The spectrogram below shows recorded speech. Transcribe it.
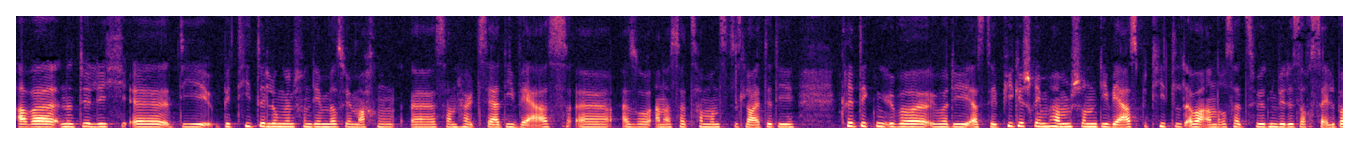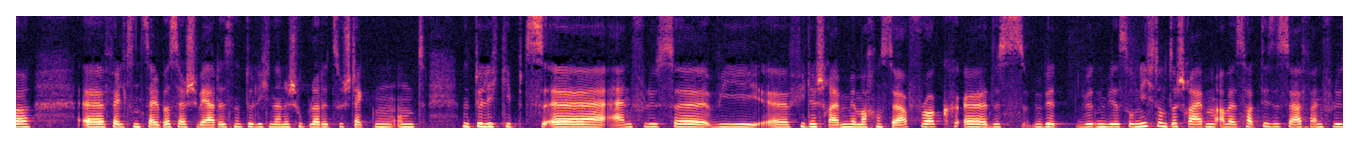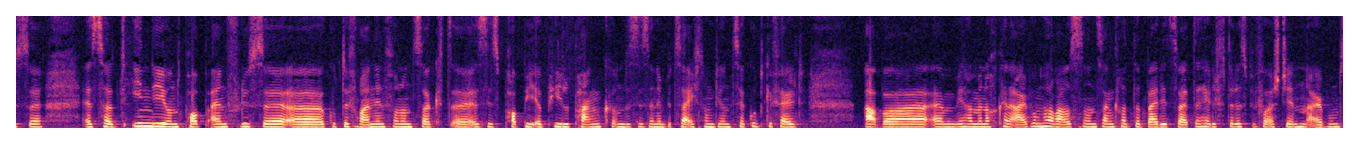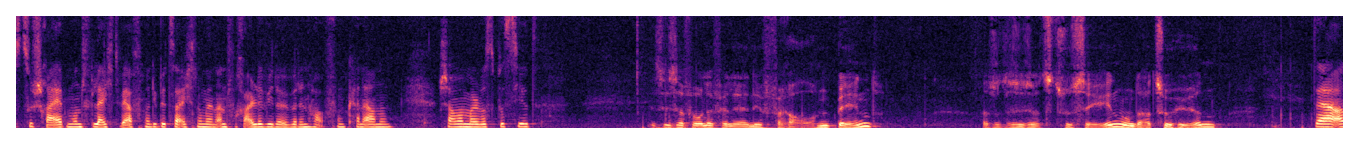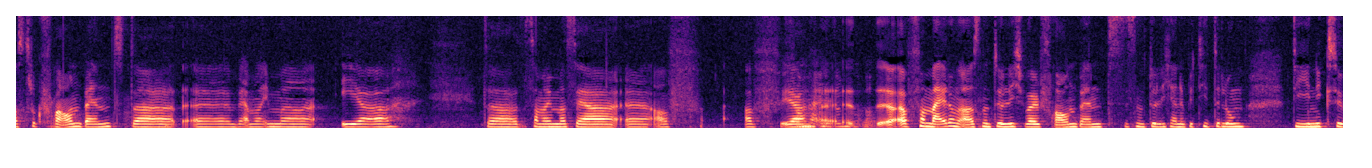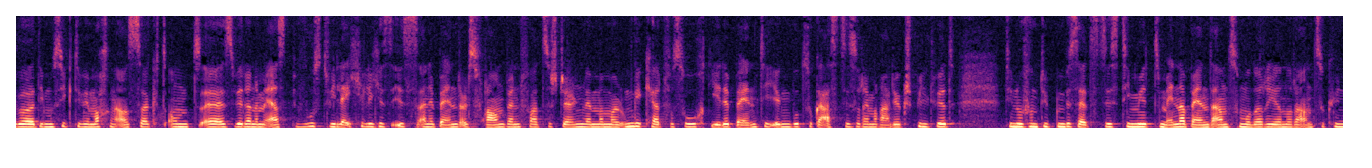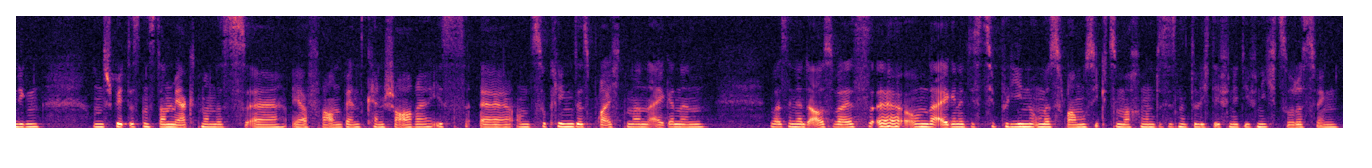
Aber natürlich, äh, die Betitelungen von dem, was wir machen, äh, sind halt sehr divers. Äh, also einerseits haben uns das Leute, die Kritiken über, über die erste EP geschrieben haben, schon divers betitelt, aber andererseits würden wir das auch selber, äh, fällt es uns selber sehr schwer, das natürlich in eine Schublade zu stecken. Und natürlich gibt es äh, Einflüsse, wie äh, viele schreiben, wir machen Surfrock. Das wird, würden wir so nicht unterschreiben, aber es hat diese Surf-Einflüsse, es hat Indie- und Pop-Einflüsse. Äh, gute Freundin von uns sagt, äh, es ist Poppy Appeal Punk und das ist eine Bezeichnung, die uns sehr gut gefällt. Aber ähm, wir haben ja noch kein Album heraus und sind gerade dabei, die zweite Hälfte des bevorstehenden Albums zu schreiben und vielleicht werfen wir die Bezeichnungen einfach alle wieder über den Haufen. Keine Ahnung. Schauen wir mal, was passiert. Es ist auf alle Fälle eine Frauenband. Also das ist jetzt zu sehen und auch zu hören. Der Ausdruck Frauenband, da äh, wären wir immer eher, da sind wir immer sehr äh, auf, auf, ja, Vermeidung. äh, auf Vermeidung aus natürlich, weil Frauenband das ist natürlich eine Betitelung, die nichts über die Musik, die wir machen, aussagt. Und äh, es wird einem erst bewusst, wie lächerlich es ist, eine Band als Frauenband vorzustellen, wenn man mal umgekehrt versucht, jede Band, die irgendwo zu Gast ist oder im Radio gespielt wird, die nur von Typen besetzt ist, die mit Männerband anzumoderieren oder anzukündigen. Und spätestens dann merkt man, dass äh, ja, Frauenband kein Genre ist. Äh, und so klingt, als bräuchte man einen eigenen, weiß ich nicht, Ausweis äh, und eine eigene Disziplin, um als Frau Musik zu machen. Und das ist natürlich definitiv nicht so. Deswegen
